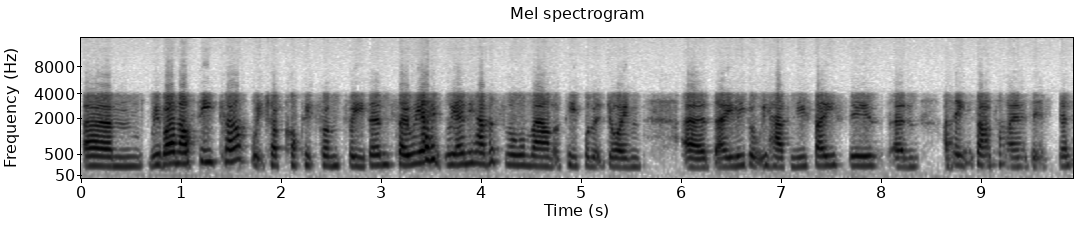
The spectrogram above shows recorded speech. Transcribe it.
um, we run our Fika, which I've copied from Sweden. So we we only have a small amount of people that join uh, daily, but we have new faces, and I think sometimes it's just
